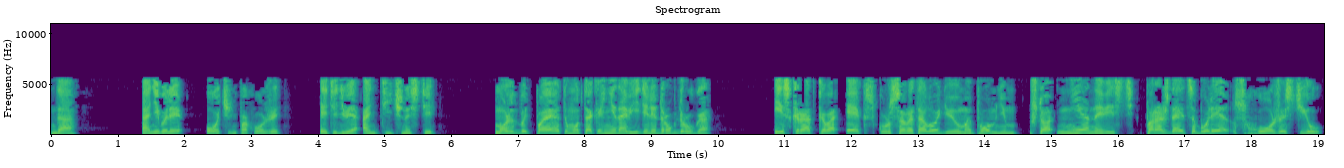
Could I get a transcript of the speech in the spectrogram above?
Да, они были очень похожи, эти две античности. Может быть, поэтому так и ненавидели друг друга. Из краткого экскурса в этологию мы помним, что ненависть порождается более схожестью,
